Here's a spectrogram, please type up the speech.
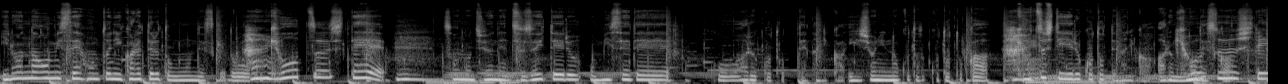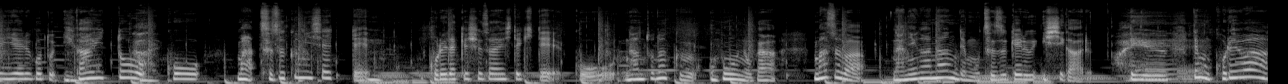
いろんなお店本当に行かれてると思うんですけど、はい、共通して、うん、その10年続いているお店でこうあることって何か印象に残ったこととか、はい、共通して言えることって何かあるものですか？共通して言えること意外とこう、まあ、続く店ってこれだけ取材してきてこうなんとなく思うのがまずは何が何でも続ける意思があるっていう。でもこれは、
